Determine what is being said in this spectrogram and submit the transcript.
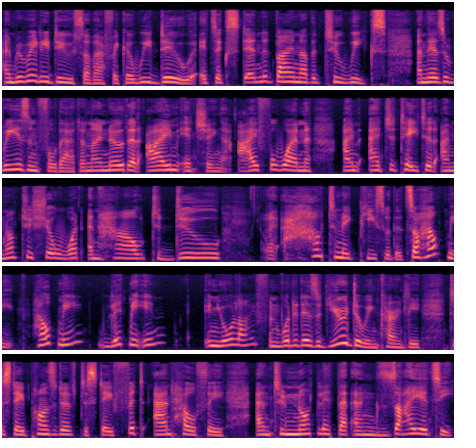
And we really do, South Africa. We do. It's extended by another two weeks. And there's a reason for that. And I know that I'm itching. I, for one, I'm agitated. I'm not too sure what and how to do uh, how to make peace with it. So help me, help me, let me in in your life and what it is that you're doing currently to stay positive, to stay fit and healthy, and to not let that anxiety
